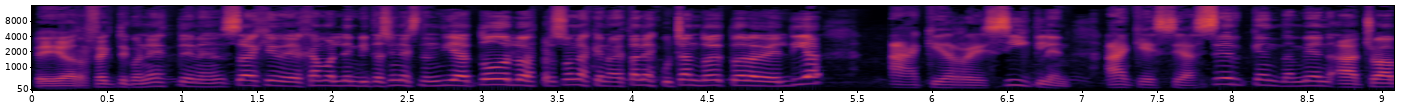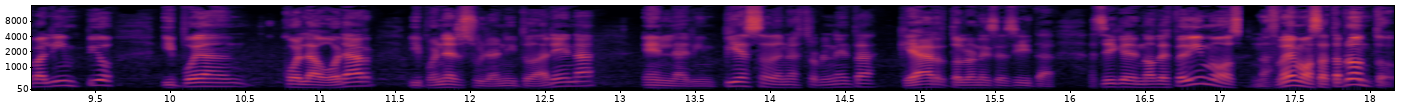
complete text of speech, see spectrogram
Perfecto, y con este mensaje dejamos la invitación extendida a todas las personas que nos están escuchando a esta hora del día a que reciclen, a que se acerquen también a Choapa Limpio y puedan colaborar y poner su granito de arena en la limpieza de nuestro planeta que harto lo necesita. Así que nos despedimos, nos vemos, hasta pronto.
